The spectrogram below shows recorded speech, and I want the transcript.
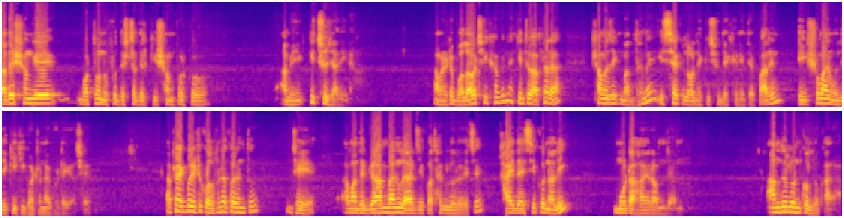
তাদের সঙ্গে বর্তমান উপদেষ্টাদের কী সম্পর্ক? আমি কিচ্ছু জানি না। আমার এটা বলাও ঠিক হবে না, কিন্তু আপনারা সামাজিক মাধ্যমে ইচ্ছা করলে অনেক কিছু দেখে নিতে পারেন। এই সময়ের মধ্যে কী কী ঘটনা ঘটে গেছে? আপনারা একবার একটু কল্পনা করেন তো যে আমাদের গ্রাম বাংলার যে কথাগুলো রয়েছে খায়দায় সিকোন আলী, মোটা হয় রমজান। আন্দোলন করল কারা?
